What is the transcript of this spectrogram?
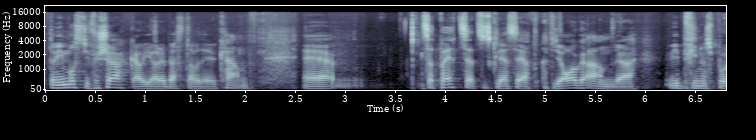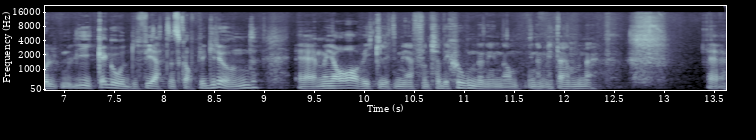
Utan vi måste försöka och göra det bästa av det vi kan. Eh, så på ett sätt så skulle jag säga att, att, jag och andra vi befinner oss på lika god vetenskaplig grund, eh, men jag avviker lite mer från traditionen inom, inom mitt ämne. Eh.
